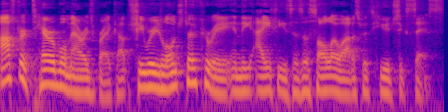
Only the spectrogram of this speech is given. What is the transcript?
After a terrible marriage breakup, she relaunched her career in the 80s as a solo artist with huge success.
